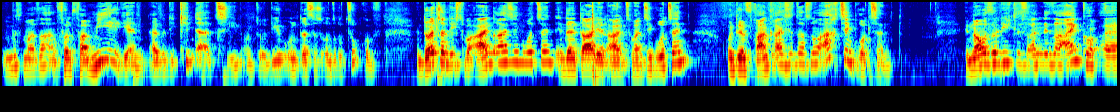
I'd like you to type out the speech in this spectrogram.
muss man sagen, von Familien, also die Kinder erziehen und so, die, und das ist unsere Zukunft. In Deutschland liegt es bei 31 Prozent, in Italien 21 Prozent und in Frankreich sind das nur 18 Prozent. Genauso liegt es an dieser Einkom äh,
